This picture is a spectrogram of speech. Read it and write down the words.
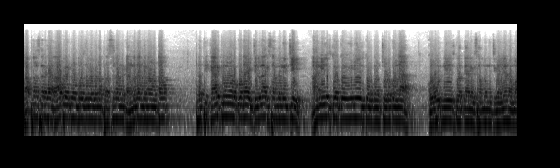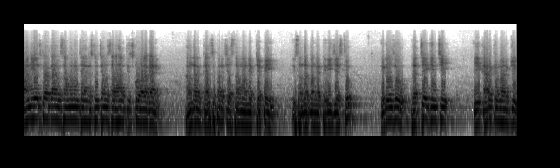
తప్పనిసరిగా రాబోయేటువంటి రోజుల్లో కూడా ప్రసన్నానికి అండదండగా ఉంటాం. ప్రతి కార్యక్రమంలో కూడా ఈ జిల్లాకు సంబంధించి ఆ నియోజకవర్గం ఈ నియోజకవర్గం చూడకుండా కోవూరు నియోజకవర్గానికి సంబంధించి కానీ లేదా మా నియోజకవర్గానికి సంబంధించి ఆయన సూచనలు సలహాలు తీసుకోవాలి కానీ అందరం కలిసి పనిచేస్తాము అని చెప్పి చెప్పి ఈ సందర్భంగా తెలియజేస్తూ ఈరోజు ప్రత్యేకించి ఈ కార్యక్రమానికి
